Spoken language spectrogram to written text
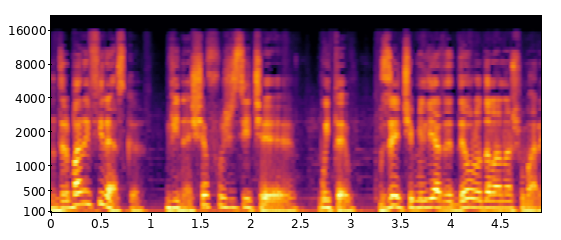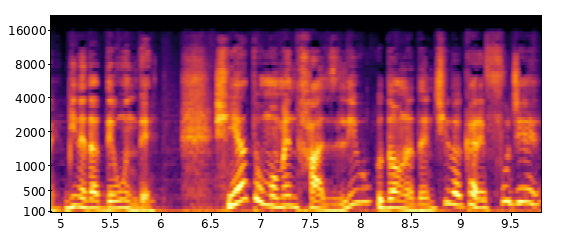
Întrebare firească. Vine șeful și zice, uite, 10 miliarde de euro de la nașul mare. Bine, dar de unde? Și iată un moment hazliu cu doamna Dăncilă care fuge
